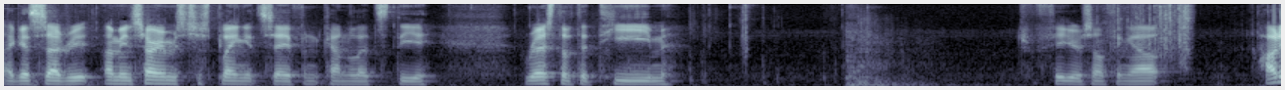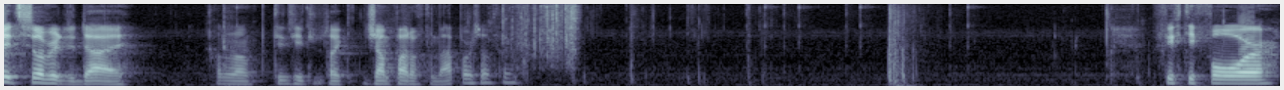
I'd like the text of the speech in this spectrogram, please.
I guess Sadri, I mean Sarim is just playing it safe and kind of lets the rest of the team figure something out. How did Silver die? I don't know. Did he like jump out of the map or something? 54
